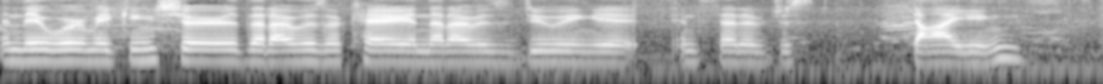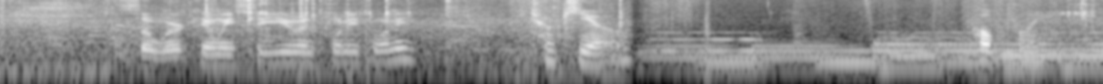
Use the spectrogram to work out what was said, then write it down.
and they were making sure that I was okay and that I was doing it instead of just dying. So where can we see you in 2020? Tokyo. Hopefully.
